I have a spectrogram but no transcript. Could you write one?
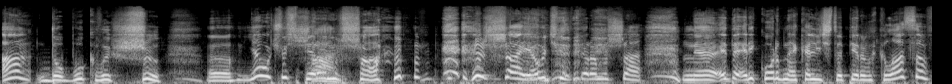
А до буквы Ш. Э, Я учусь в первом Ша. Ша, я учусь в первом Ша. Э, Это рекордное количество первых классов.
